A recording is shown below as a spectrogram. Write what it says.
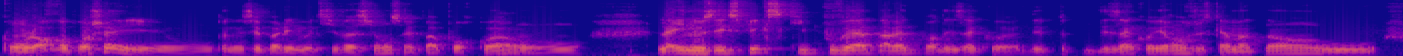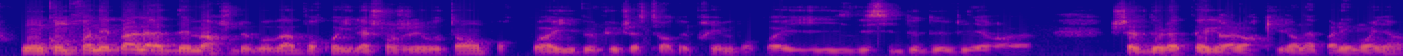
qu'on leur reprochait. On connaissait pas les motivations, on savait pas pourquoi. Là, ils nous expliquent ce qui pouvait apparaître pour des, des, incohérences jusqu'à maintenant, où, où on comprenait pas la démarche de Boba, pourquoi il a changé autant, pourquoi il veut plus être chasseur de primes, pourquoi il décide de devenir euh, chef de la pègre alors qu'il en a pas les moyens.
